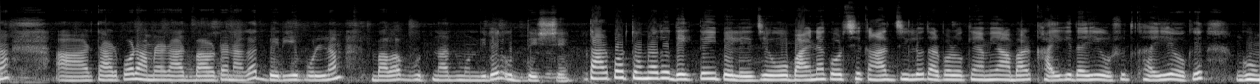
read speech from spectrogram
না। আর তারপর আমরা রাত বারোটা নাগাদ বেরিয়ে পড়লাম বাবা ভূতনাথ মন্দিরের উদ্দেশ্যে। তারপর তোমরা তো দেখতেই পেলে যে ও বায়না করছে, কাঁদছিল। তারপর ওকে আমি আবার খাইয়ে দাইয়ে ওষুধ খাইয়ে ওকে ঘুম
